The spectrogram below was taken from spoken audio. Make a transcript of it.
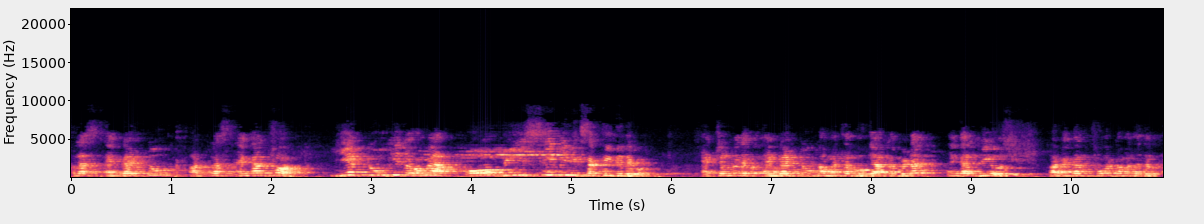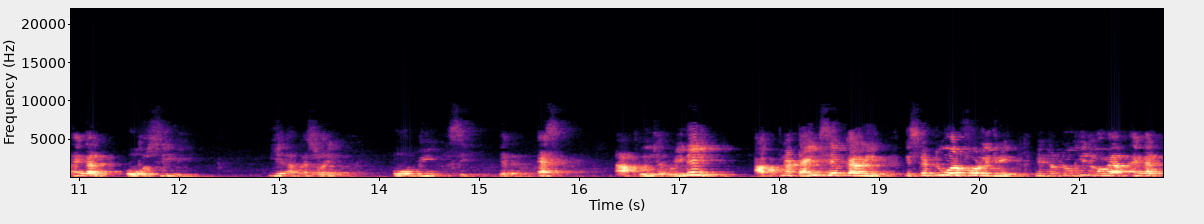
plus angle two और प्लस एंगल फोर ये टू की जगह में आप ओ बी सी भी लिख सकती थी, देखो। एक्चुअल में देखो एंगल टू का मतलब हो गया आपका बेटा एंगल बी ओ सी और एंगल फोर का मतलब देखो एंगल ओ सी बी ये आपका सॉरी ओ बी सी ये देखो, ऐसे। आप कोई ज़रूरी नहीं, आप अपना टाइम सेव कर रही है। इसमें टू और फोर लिख रही है। तो टू की जगह में आप एंगल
